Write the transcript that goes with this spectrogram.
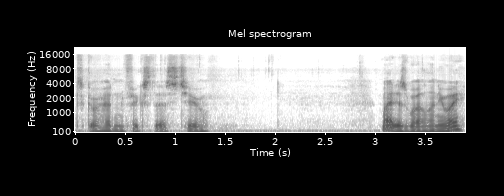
Let's go ahead and fix this too. Might as well anyway.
